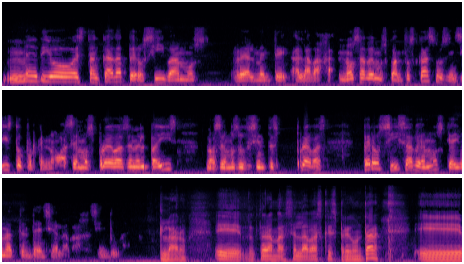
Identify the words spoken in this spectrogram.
medio estancada, pero sí vamos realmente a la baja. No sabemos cuántos casos, insisto, porque no hacemos pruebas en el país, no hacemos suficientes pruebas, pero sí sabemos que hay una tendencia a la baja, sin duda. Claro. Eh, doctora Marcela Vázquez, preguntar, eh,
